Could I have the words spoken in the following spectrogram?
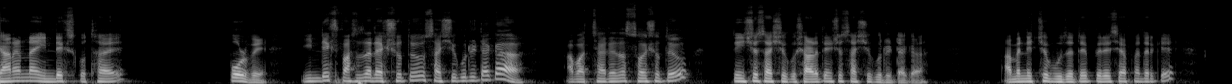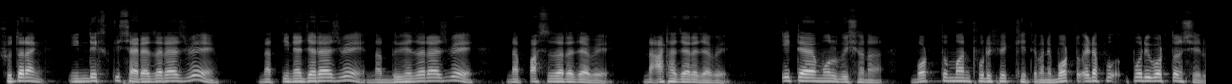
জানেন না ইন্ডেক্স কোথায় পড়বে। ইন্ডেক্স পাঁচ হাজার একশোতেও চারশো কোটি টাকা, আবার চার হাজার ছয়শোতেও তিনশো চারশো সাড়ে তিনশো চারশো কোটি টাকা। আমি নিশ্চয় বুঝাতে পেরেছি আপনাদেরকে। সুতরাং ইন্ডেক্স কি চার হাজারে আসবে, না তিন হাজারে আসবে, না দুই হাজারে আসবে, না পাঁচ হাজারে যাবে, না আট হাজারে যাবে? এটা মূল বিষয় না। বর্তমান পরিপ্রেক্ষিতে মানে বর্ত, এটা পরিবর্তনশীল।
